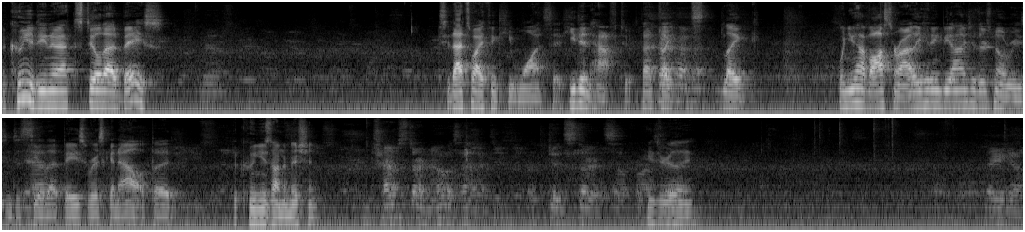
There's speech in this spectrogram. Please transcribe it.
Acuna didn't have to steal that base. Yeah. See, that's why I think he wants it. He didn't have to. That's like, like when you have Austin Riley hitting behind you, there's no reason to steal Yeah. that base, risking out. But Acuna's on a mission. Travis is having a good start so far. He's really. There you go.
